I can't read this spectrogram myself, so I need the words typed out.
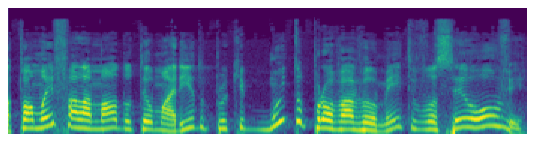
A tua mãe fala mal do teu marido porque muito provavelmente você ouve.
